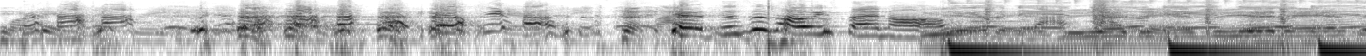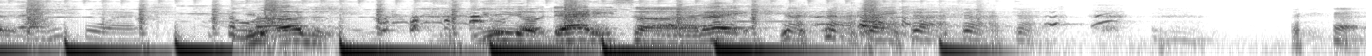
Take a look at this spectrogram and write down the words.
yeah, this is how we sign off. Do your dance, do your dance, do your dance. You ugly. You your daddy's son, eh? hey.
